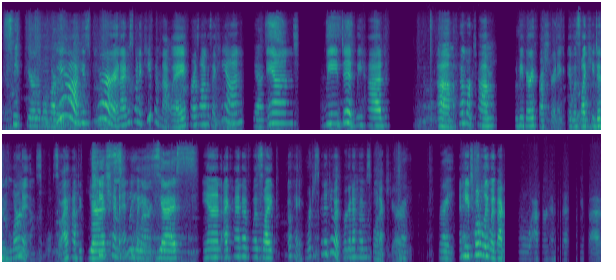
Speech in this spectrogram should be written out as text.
sweet, pure little heart. Yeah, he's pure and I just want to keep him that way for as long as I can. Yes. And we did. We had um, homework time would be very frustrating. It was like he didn't learn it in school. So I had to yes, teach him anyways. Yes. And I kind of was like, okay, we're just going to do it. We're going to homeschool next year. Right. Right. And he totally went back to school after an incident he said,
